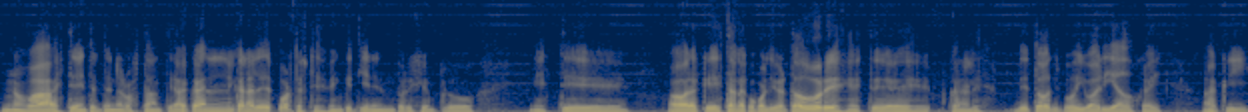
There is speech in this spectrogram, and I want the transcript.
nos va este, a entretener bastante. Acá en el canal de deporte ustedes ven que tienen, por ejemplo, este ahora que está la Copa Libertadores, este canales de todo tipo y variados que hay aquí.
